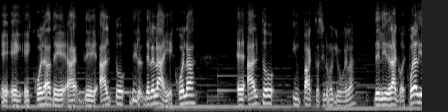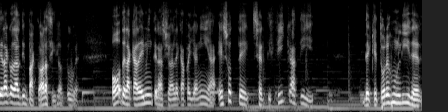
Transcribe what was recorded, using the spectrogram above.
eh, eh, escuela de, alto, de, de escuela eh, alto impacto, si no me equivoco, ¿verdad? De liderazgo, escuela de liderazgo de alto impacto, ahora sí lo tuve. O de la Academia Internacional de Capellanía. Eso te certifica a ti de que tú eres un líder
